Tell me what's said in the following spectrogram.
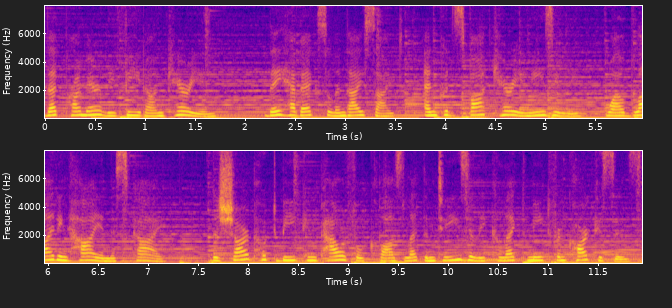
that primarily feed on carrion. They have excellent eyesight and could spot carrion easily while gliding high in the sky. The sharp hooked beak and powerful claws let them to easily collect meat from carcasses.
